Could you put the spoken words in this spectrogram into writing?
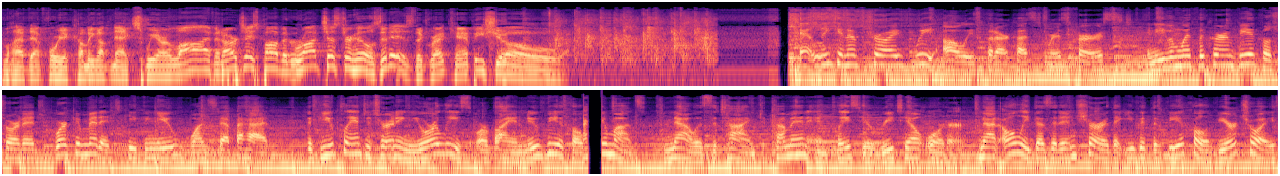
We'll have that for you coming up next. We are live at RJ's Pub in Rochester Hills. It is the Greg Kampe Show. At Lincoln of Troy, we always put our customers first. And even with the current vehicle shortage, we're committed to keeping you one step ahead. If you plan to turn in your lease or buy a new vehicle in a few months, now is the time to come in and place your retail order. Not only does it ensure that you get the vehicle of your choice,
